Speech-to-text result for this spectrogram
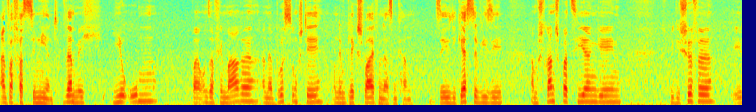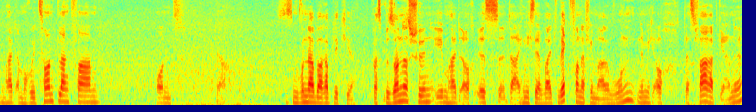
einfach faszinierend. Wenn ich hier oben bei unserer Femare an der Brüstung stehe und den Blick schweifen lassen kann, sehe die Gäste, wie sie am Strand spazieren gehen, wie die Schiffe eben halt am Horizont lang fahren und ja, es ist ein wunderbarer Blick hier. Was besonders schön eben halt auch ist, da ich nicht sehr weit weg von der Femare wohne, nehme ich auch das Fahrrad gerne,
